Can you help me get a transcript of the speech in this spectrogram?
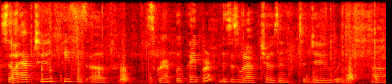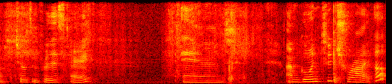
so I have two pieces of scrapbook paper. This is what I've chosen to do, with, uh, chosen for this tag. And I'm going to try, oh,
